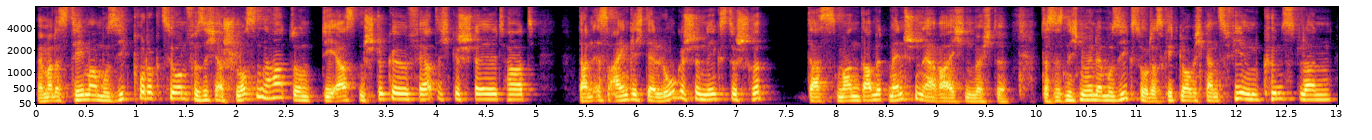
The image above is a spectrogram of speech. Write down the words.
wenn man das Thema Musikproduktion für sich erschlossen hat und die ersten Stücke fertiggestellt hat, dann ist eigentlich der logische nächste Schritt, dass man damit Menschen erreichen möchte. Das ist nicht nur in der Musik so, das geht, glaube ich, ganz vielen Künstlern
